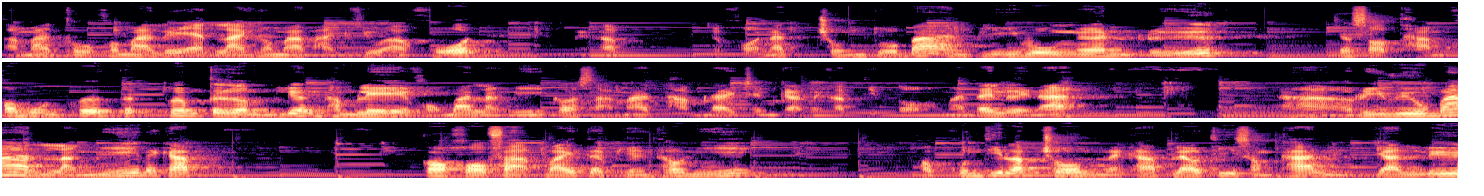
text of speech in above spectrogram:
สามารถโทรเข้ามาหรือแอดไลน์เข้ามาผ่าน QR code ขอนัดชมตัวบ้านพรีวงเงิน หรือจะสอบถามข้อมูลเพิ่มเพิ่มเติมเรื่องทำเลของบ้านหลังนี้ก็สามารถทำได้เช่นกันนะครับ ติดต่อมาได้เลยนะรีวิวบ้านหลังนี้นะครับ ก็ขอฝากไว้แต่เพียงเท่านี้ ขอบคุณที่รับชมนะครับ แล้วที่สำคัญอย่าลื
